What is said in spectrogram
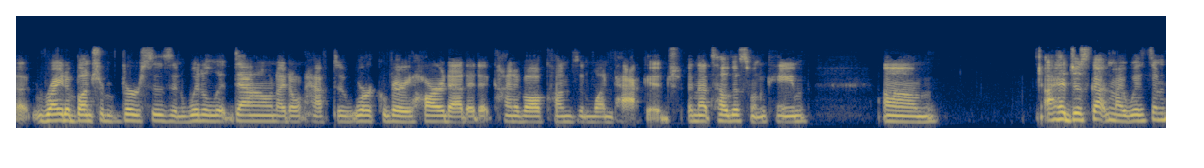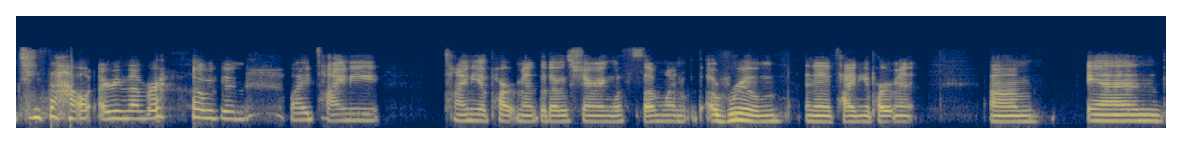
uh, write a bunch of verses and whittle it down. I don't have to work very hard at it. It kind of all comes in one package. And that's how this one came. Um, I had just gotten my wisdom teeth out. I remember I was in my tiny, tiny apartment that I was sharing with someone, a room in a tiny apartment. Um, and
